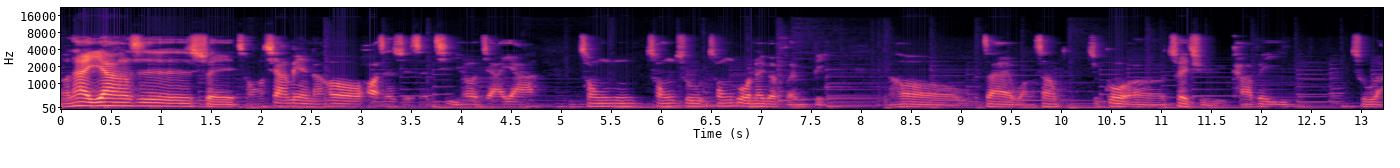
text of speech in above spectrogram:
哦，它一样是水从下面，然后化成水蒸气以后加压冲冲出冲过那个粉饼，然后再往上就过呃萃取咖啡液。出来，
